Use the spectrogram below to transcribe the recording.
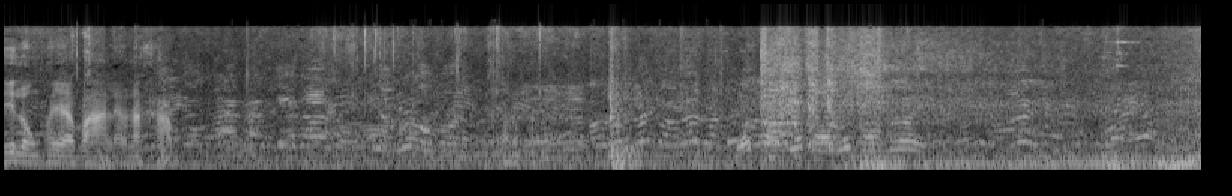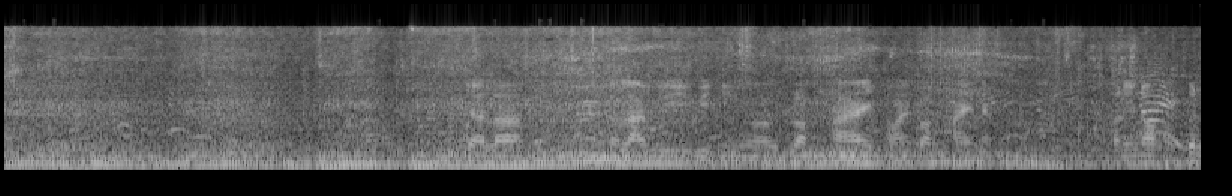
ที่โรงพยาบาลแล้วนะครับรถออกรถออกรถออกเลยเดี๋ยวเราจะลาวีวีนิงปลอดภัยขอให้ปลอดภัยนะตอนนี้น้องเขาขึ้น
